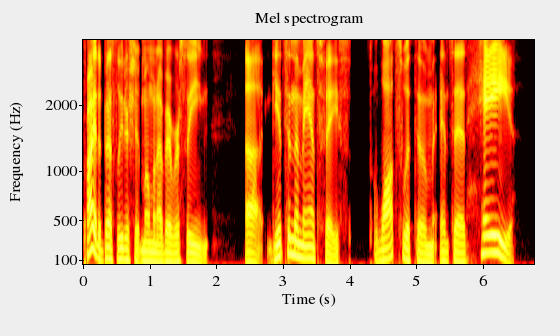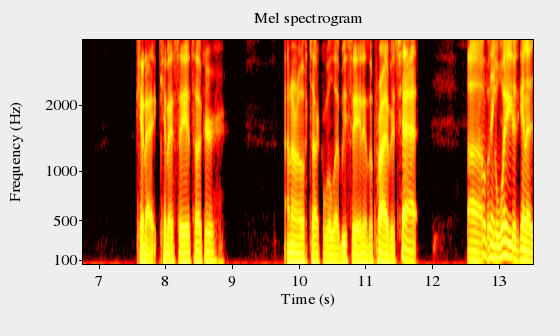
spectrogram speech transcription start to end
probably the best leadership moment I've ever seen, uh, gets in the man's face, walks with him, and said, "Hey, can I can I say it, Tucker? I don't know if Tucker will let me say it in the private chat. I Uh, don't but think the way Tucker's gonna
